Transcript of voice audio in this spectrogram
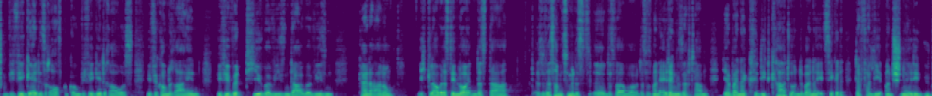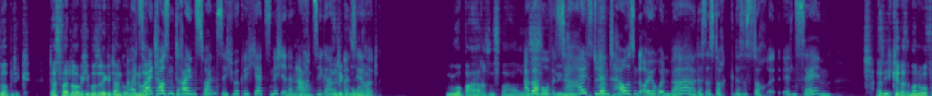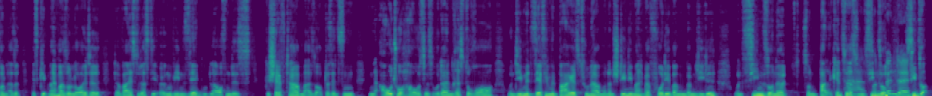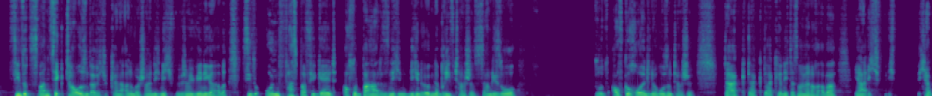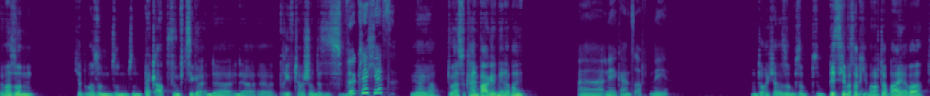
wie viel Geld ist raufgekommen, wie viel geht raus, wie viel kommt rein, wie viel wird hier überwiesen, da überwiesen, keine Ahnung. Ich glaube, dass den Leuten das da, also das haben zumindest, äh, das war das, was meine Eltern gesagt haben, ja, bei einer Kreditkarte und bei einer EC-Karte, da verliert man schnell den Überblick. Das war, glaube ich, immer so der Gedanke. Und Aber wenn du halt 2023, wirklich jetzt, nicht in den Ja, 80ern. alte Gewohnheit. nur Bares ist Wahres. Aber wo zahlst du denn 1000 Euro in Bar? Das ist doch, das ist doch insane. Also ich kenne das immer nur von, also es gibt manchmal so Leute, da weißt du, dass die irgendwie ein sehr gut laufendes Geschäft haben, also ob das jetzt ein, ein Autohaus ist oder ein Restaurant und die mit sehr viel mit Bargeld zu tun haben und dann stehen die manchmal vor dir beim, beim Lidl und ziehen so eine, so ein Ball, kennst du das? Ah, und ziehen so ein ziehen so, ziehen so 20.000, also ich habe keine Ahnung, wahrscheinlich nicht, wahrscheinlich weniger, aber ziehen so unfassbar viel Geld, auch so bar, das ist nicht in, nicht in irgendeiner Brieftasche, das haben die so, so aufgerollt in der Hosentasche. Da, da, da kenne ich das manchmal noch, aber ja, ich, ich, ich habe immer so ein, ich habe immer so ein, so ein, so ein Backup 50er in der, in der äh, Brieftasche und das ist, Wirklich jetzt? ja, ja. Du hast du kein Bargeld mehr dabei? Äh, nee, ganz oft, nee. Doch, ich habe so, so, so ein bisschen, was habe ich immer noch dabei, aber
